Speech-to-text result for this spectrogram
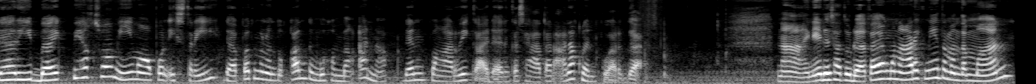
dari baik pihak suami maupun istri dapat menentukan tumbuh kembang anak dan mempengaruhi keadaan kesehatan anak dan keluarga. Nah, ini ada satu data yang menarik nih teman-teman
